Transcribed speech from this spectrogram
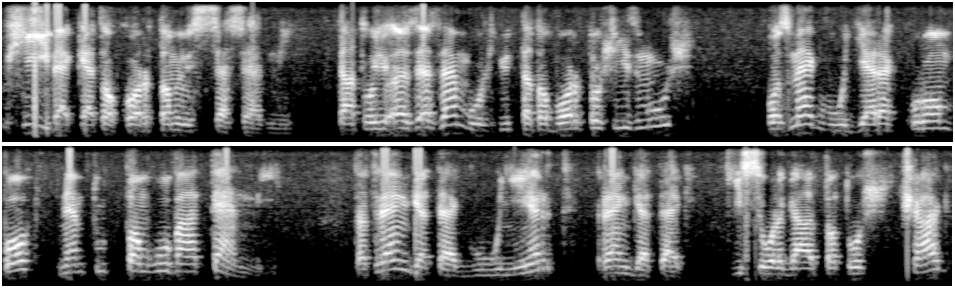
híveket akartam összeszedni. Tehát, hogy ez, ez nem most jött, tehát a bartosizmus, az meg volt gyerekkoromban, nem tudtam hová tenni. Tehát rengeteg gúnyért, rengeteg kiszolgáltatottság,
